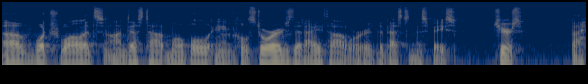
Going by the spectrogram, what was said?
of which wallets on desktop, mobile, and cold storage that I thought were the best in the space. Cheers. Bye.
